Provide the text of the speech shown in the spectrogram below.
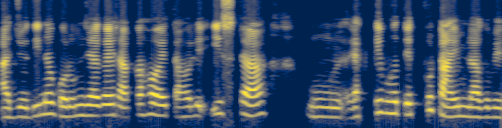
আর যদি না গরম জায়গায় রাখা হয়, তাহলে ইস্টটা অ্যাক্টিভ হতে একটু টাইম লাগবে।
